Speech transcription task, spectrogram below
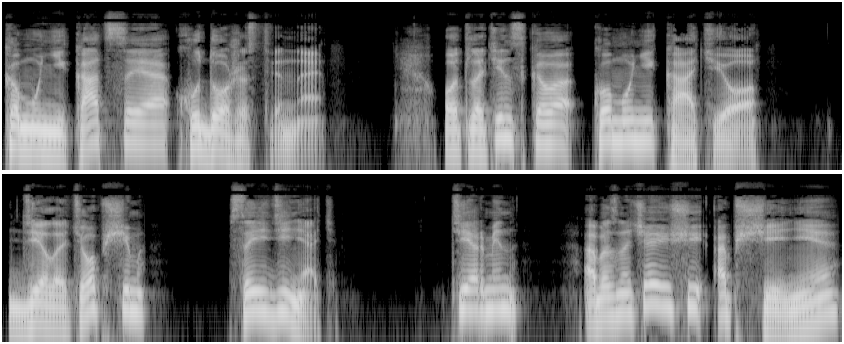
Коммуникация художественная. От латинского communicatio – делать общим, соединять. Термин, обозначающий общение,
